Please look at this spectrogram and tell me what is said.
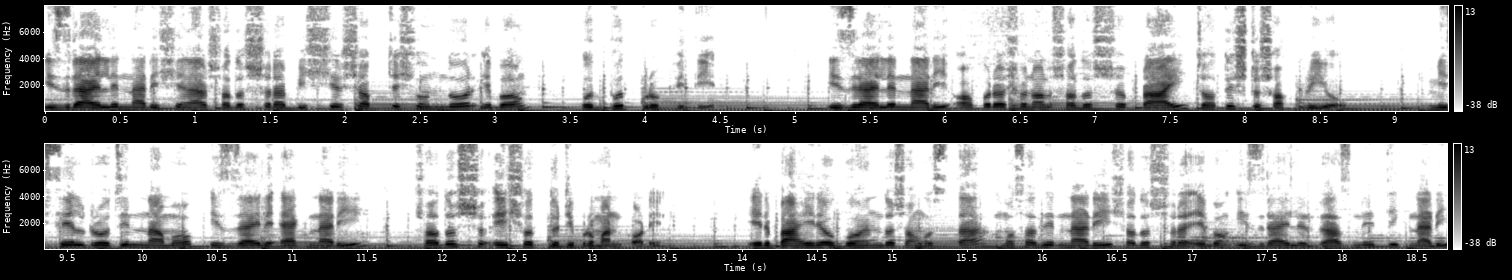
ইসরায়েলের নারী সেনার সদস্যরা বিশ্বের সবচেয়ে সুন্দর এবং অদ্ভুত প্রকৃতির। ইসরায়েলের নারী অপারেশনাল সদস্য প্রায় যথেষ্ট সক্রিয়। মিসেল রোজিন নামক ইসরায়েলের এক নারী সদস্য এই সত্যটি প্রমাণ করেন। এর বাহিরেও গোয়েন্দা সংস্থা, মোসাদের নারী সদস্যরা এবং ইসরায়েলের রাজনৈতিক নারী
